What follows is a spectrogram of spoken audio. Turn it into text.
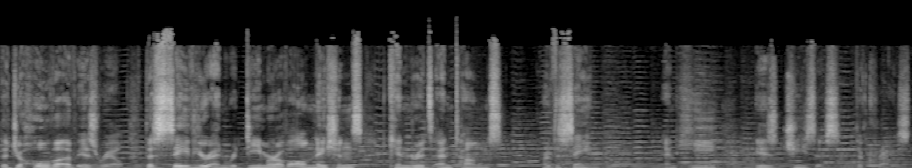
the Jehovah of Israel, the Savior and Redeemer of all nations, kindreds, and tongues, are the same and he is Jesus the Christ.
